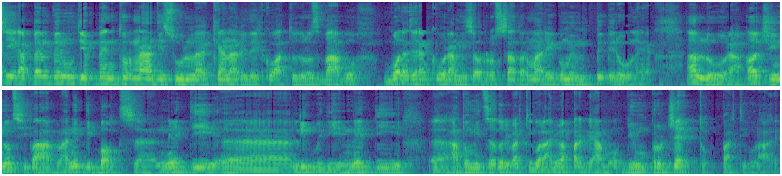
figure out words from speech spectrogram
Buonasera, benvenuti e bentornati sul canale del coatto dello svapo. Buonasera ancora, mi sono rossato al mare come un peperone. Allora, oggi non si parla né di box, né di eh, liquidi, né di eh, atomizzatori particolari, ma parliamo di un progetto particolare.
